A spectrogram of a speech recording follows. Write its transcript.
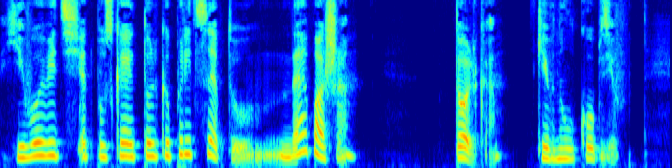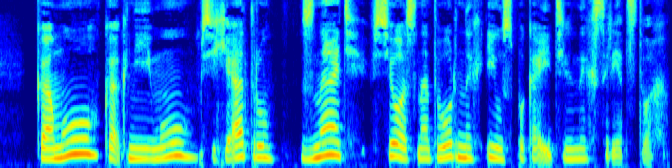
Его ведь отпускают только по рецепту, да, Паша? Только, кивнул Кобзев. Кому, как не ему, психиатру, знать все о снотворных и успокоительных средствах.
